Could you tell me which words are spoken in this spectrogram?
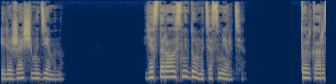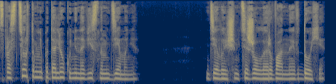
и лежащему демону. Я старалась не думать о смерти, только о распростертом неподалеку ненавистном демоне, делающем тяжелые рваные вдохи.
